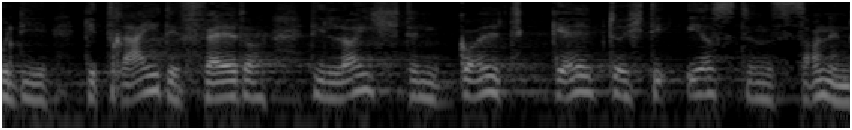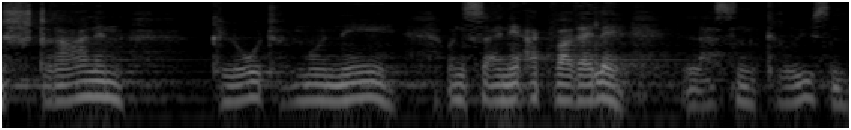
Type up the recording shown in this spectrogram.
Und die Getreidefelder, die leuchten goldgelb durch die ersten Sonnenstrahlen. Claude Monet und seine Aquarelle lassen grüßen.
